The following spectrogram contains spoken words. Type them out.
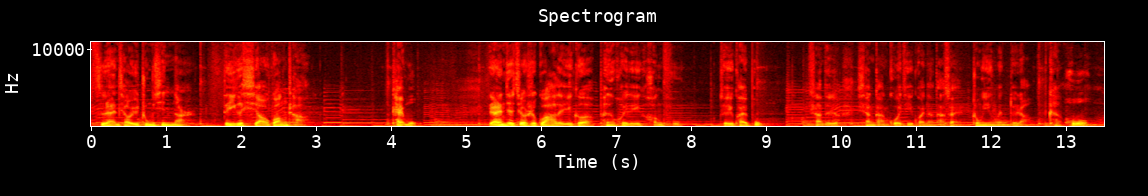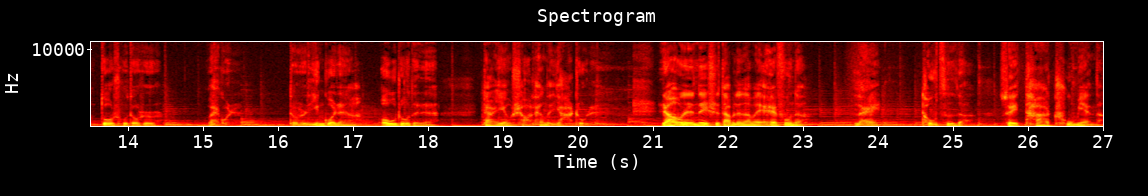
自然教育中心那儿的一个小广场开幕，人家就是挂了一个喷绘的一个横幅，就一块布，上头有香港国际观鸟大赛中英文对照。看哦，多数都是外国人，都是英国人啊，欧洲的人，当然也有少量的亚洲人。然后人那是 WWF 呢来投资的。所以他出面呢，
